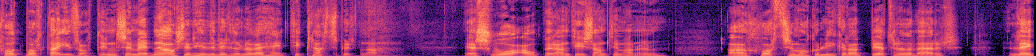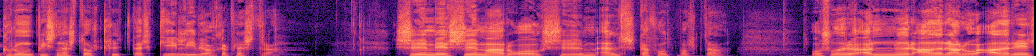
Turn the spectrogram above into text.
Fótbolta íþróttin sem einni á sér hefði virðulega heiti knatsbyrna er svo ábyrrandi í samtímanum að hvort sem okkur líkar að betra það verð leikur hún bísnastórt hlutverk í lífi okkar flestra. Sumir, sumar og sum elska fótbolta og svo eru önnur, aðrar og aðrir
